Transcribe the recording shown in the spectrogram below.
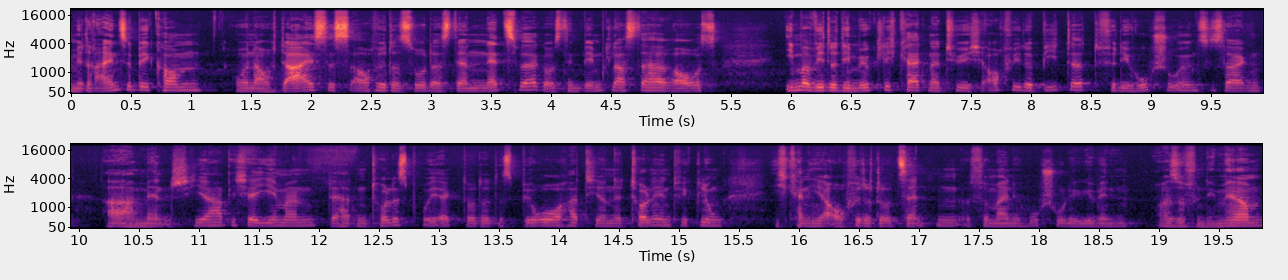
mit reinzubekommen. Und auch da ist es auch wieder so, dass der Netzwerk aus dem BIM-Cluster heraus immer wieder die Möglichkeit natürlich auch wieder bietet, für die Hochschulen zu sagen, ah Mensch, hier habe ich ja jemanden, der hat ein tolles Projekt oder das Büro hat hier eine tolle Entwicklung. Ich kann hier auch wieder Dozenten für meine Hochschule gewinnen. Also von dem her,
